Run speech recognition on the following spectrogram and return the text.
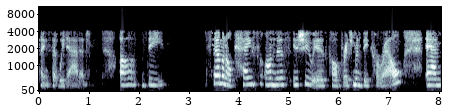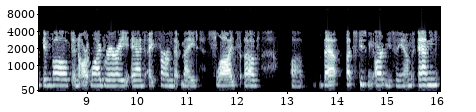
things that we'd added. Uh, the seminal case on this issue is called Bridgeman v. Corel and involved an art library and a firm that made slides of uh, that, excuse me, art museum and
